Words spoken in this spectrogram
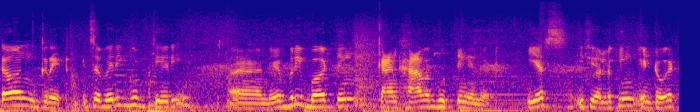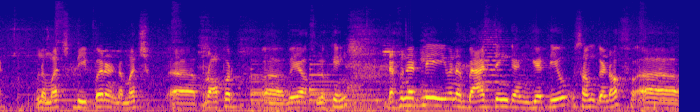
turn great. It's a very good theory and every bird thing can have a good thing in it. Yes if you are looking into it in a much deeper and a much uh, proper uh, way of looking definitely even a bad thing can get you some kind of uh,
